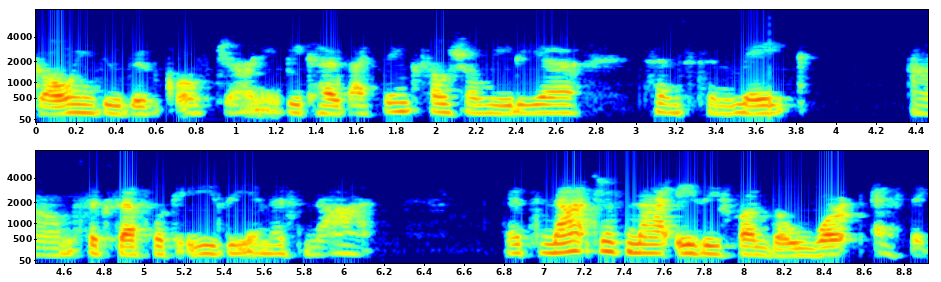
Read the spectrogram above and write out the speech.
going through this growth journey because I think social media tends to make um, success look easy and it's not. It's not just not easy from the work ethic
